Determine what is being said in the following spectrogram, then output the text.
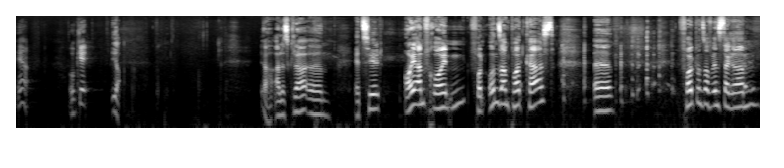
Ja. Okay. Ja, alles klar. Ähm, erzählt euren Freunden von unserem Podcast. äh, folgt uns auf Instagram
